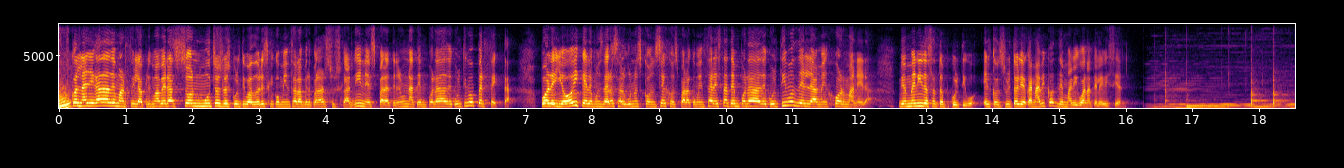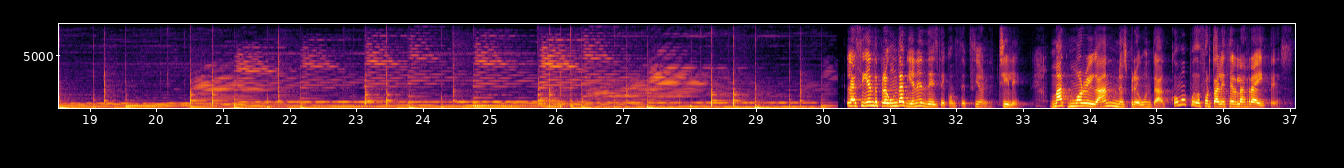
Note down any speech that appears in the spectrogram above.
Con la llegada de marzo y la primavera son muchos los cultivadores que comienzan a preparar sus jardines para tener una temporada de cultivo perfecta. Por ello hoy queremos daros algunos consejos para comenzar esta temporada de cultivo de la mejor manera. Bienvenidos a Top Cultivo, el consultorio canábico de Marihuana Televisión. La siguiente pregunta viene desde Concepción, Chile. Mac Morrigan nos pregunta, ¿cómo puedo fortalecer las raíces?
